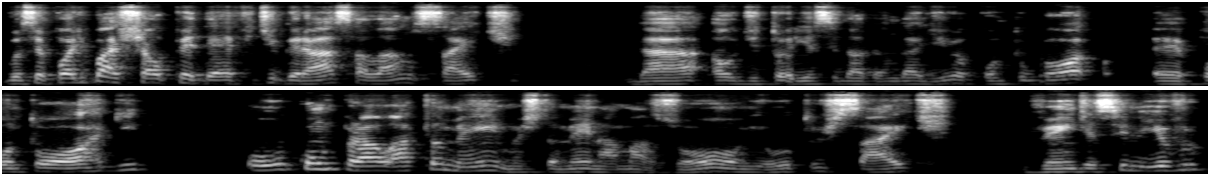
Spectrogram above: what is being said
Você pode baixar o PDF de graça lá no site da Auditoria Cidadã da Dívida.org ou comprar lá também, mas também na Amazon e outros sites vende esse livro,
